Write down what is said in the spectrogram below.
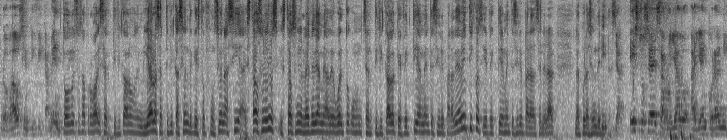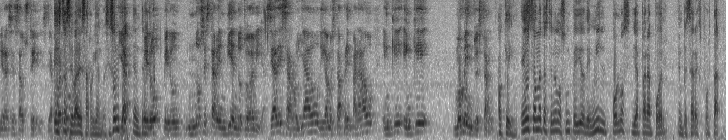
probado científicamente. Todo esto está probado y certificado. Hemos enviado la certificación de que esto funciona así a Estados Unidos y Estados Unidos, la FDA me ha devuelto con un certificado de que efectivamente sirve para diabéticos y efectivamente sirve para acelerar la curación de heridas. Ya, esto se ha desarrollado allá en Corani gracias a ustedes, ¿de Esto se va desarrollando así. Son ya, pero, pero no se está vendiendo todavía. Se ha desarrollado, digamos, está preparado. ¿En qué, en qué momento están? Ok, en estos momentos tenemos un pedido de mil polos ya para poder empezar a exportar.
